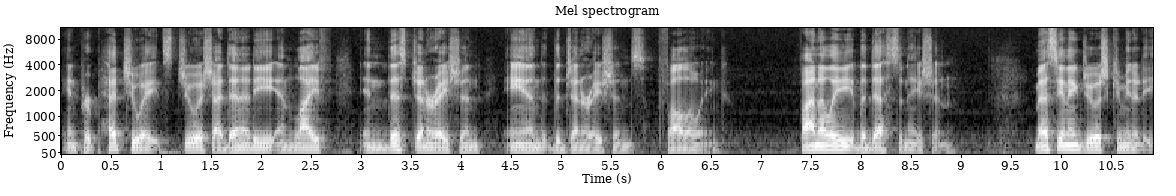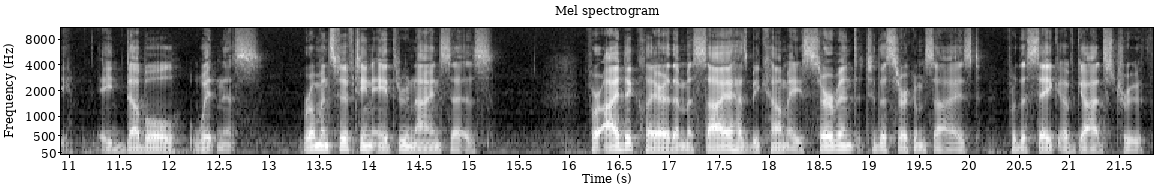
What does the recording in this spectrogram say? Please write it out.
and perpetuates Jewish identity and life in this generation and the generations following. Finally, the destination Messianic Jewish community, a double witness. Romans 15 8 through 9 says, For I declare that Messiah has become a servant to the circumcised for the sake of God's truth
